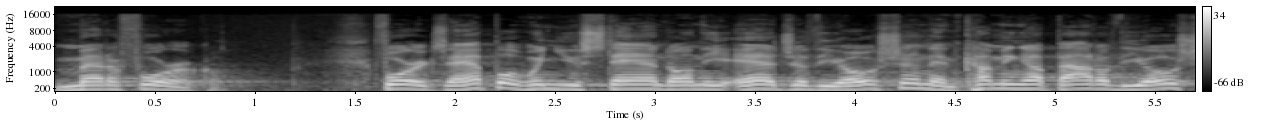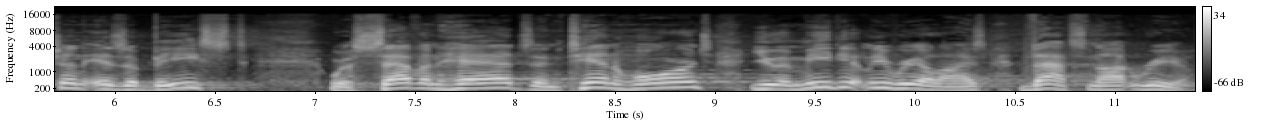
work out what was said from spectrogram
metaphorical. For example, when you stand on the edge of the ocean and coming up out of the ocean is a beast with seven heads and ten horns, you immediately realize that's not real.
